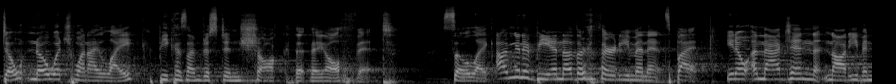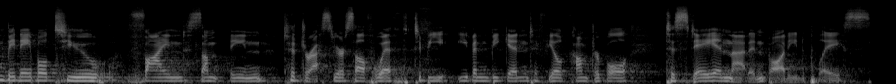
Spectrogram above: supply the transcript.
don't know which one I like because I'm just in shock that they all fit. So like I'm gonna be another 30 minutes, but you know, imagine not even being able to find something to dress yourself with to be even begin to feel comfortable to stay in that embodied place.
